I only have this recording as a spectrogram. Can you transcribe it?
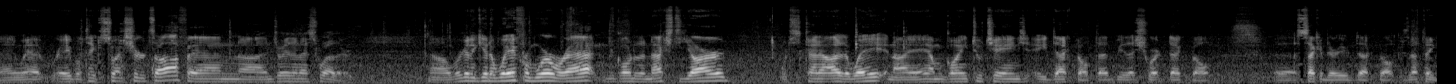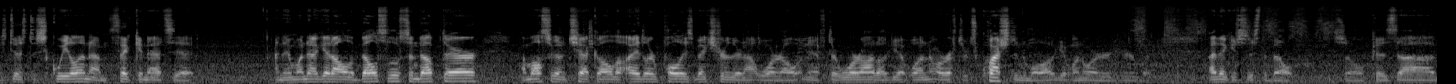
And we were able to take sweatshirts off and uh, enjoy the nice weather. Now we're going to get away from where we're at and go to the next yard, which is kind of out of the way. And I am going to change a deck belt. That'd be that short deck belt. Uh, secondary deck belt because that thing's just a squealing. I'm thinking that's it. And then when I get all the belts loosened up there, I'm also going to check all the idler pulleys, make sure they're not wore out. And if they're wore out, I'll get one. Or if it's questionable, I'll get one ordered here. But I think it's just the belt. So, because uh, I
